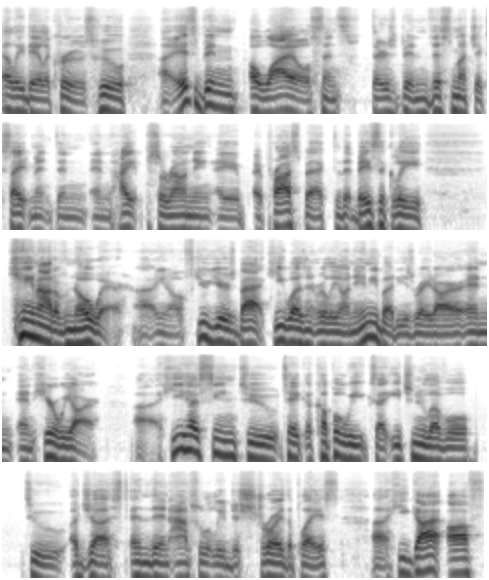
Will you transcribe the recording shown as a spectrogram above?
Elly De La Cruz, who uh, it's been a while since there's been this much excitement and, and hype surrounding a, a prospect that basically came out of nowhere. Uh, you know, a few years back, he wasn't really on anybody's radar, and and here we are. Uh, he has seemed to take a couple weeks at each new level to adjust and then absolutely destroy the place. Uh, he got off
